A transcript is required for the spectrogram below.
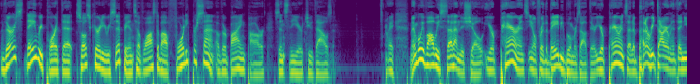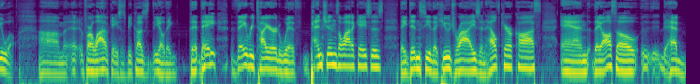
there's, they report that Social Security recipients have lost about 40% of their buying power since the year 2000. Right. Remember, we've always said on this show, your parents, you know, for the baby boomers out there, your parents had a better retirement than you will, um, for a lot of cases because you know they they they retired with pensions a lot of cases they didn't see the huge rise in healthcare costs and they also had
